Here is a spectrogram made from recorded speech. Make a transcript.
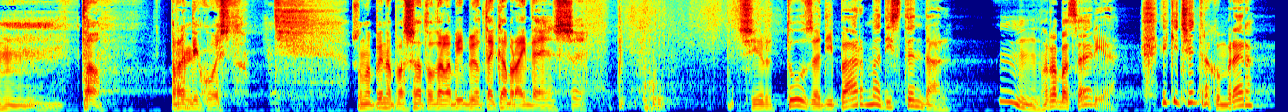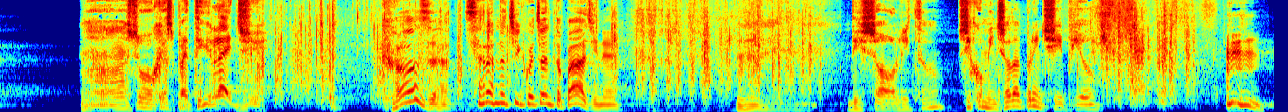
Mm, to, prendi questo. Sono appena passato dalla biblioteca braidense. Certosa di Parma di Stendhal. Mmm, roba seria. E che c'entra con Brera? Ah, su, che aspetti, leggi. Cosa? Saranno 500 pagine. Mm, di solito si comincia dal principio.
